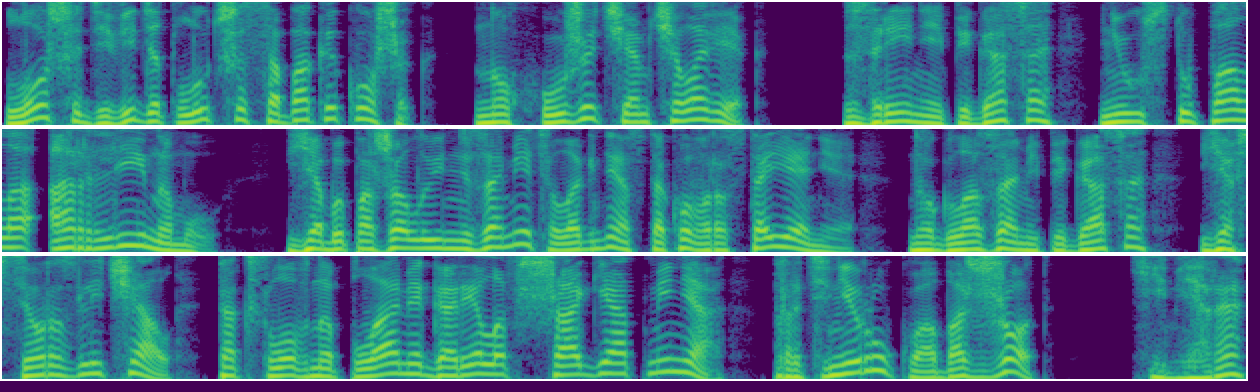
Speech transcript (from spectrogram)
лошади видят лучше собак и кошек, но хуже, чем человек. Зрение Пегаса не уступало орлиному. Я бы, пожалуй, не заметил огня с такого расстояния, но глазами Пегаса я все различал, так словно пламя горело в шаге от меня. Протяни руку, обожжет. Химера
